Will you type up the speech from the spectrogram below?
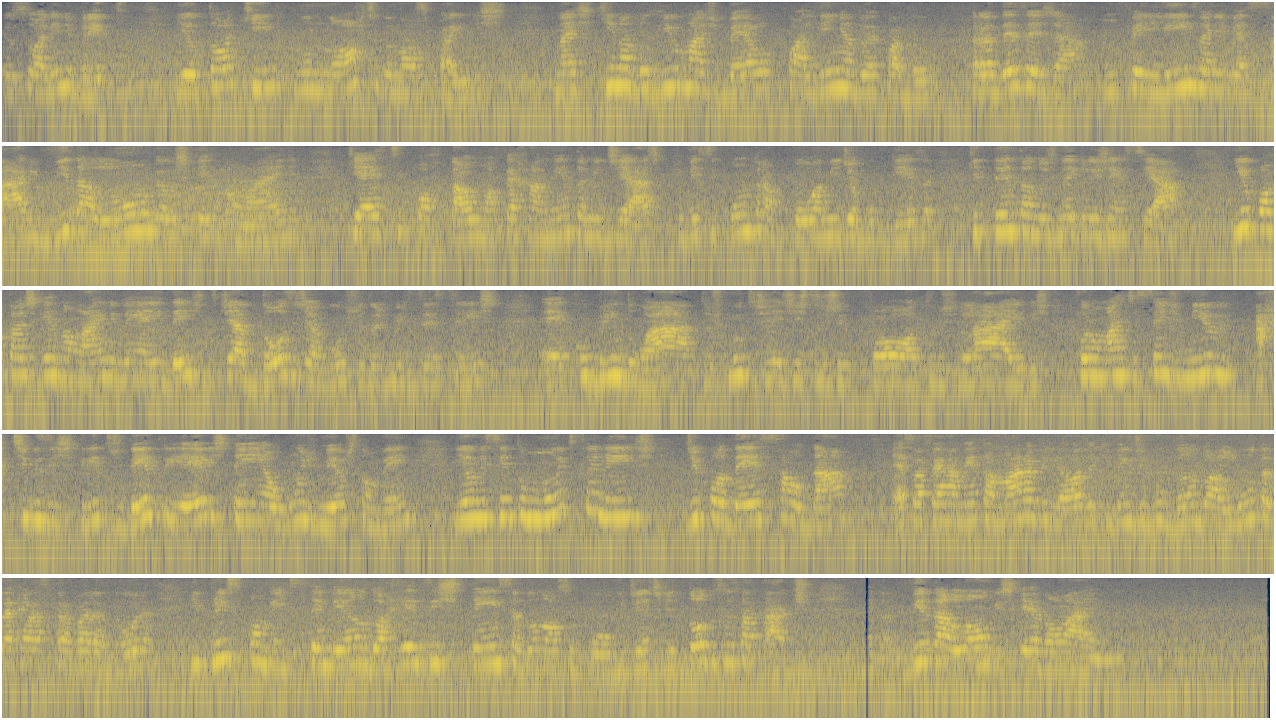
Eu sou Aline Brito e eu tô aqui no norte do nosso país, na esquina do Rio Mais Belo com a linha do Equador, para desejar um feliz aniversário, vida longa ao Esquerda Online, que é esse portal, uma ferramenta midiática que vem se contrapor à mídia burguesa, que tenta nos negligenciar e o portal Esquerda Online vem aí desde dia 12 de agosto de 2016, é, cobrindo atos, muitos registros de fotos, lives. Foram mais de 6 mil artigos escritos, dentre eles tem alguns meus também. E eu me sinto muito feliz de poder saudar essa ferramenta maravilhosa que vem divulgando a luta da classe trabalhadora e principalmente semeando a resistência do nosso povo diante de todos os ataques. Vida longa, Esquerda Online!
